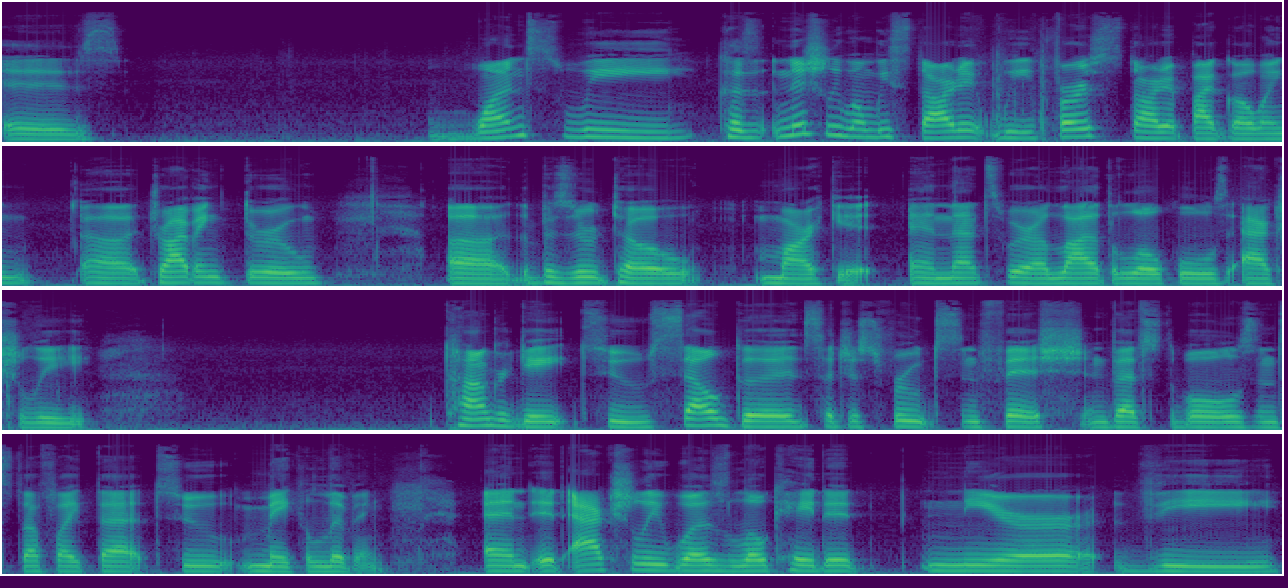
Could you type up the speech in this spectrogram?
is once we, because initially when we started, we first started by going, uh, driving through uh, the Bazurto market, and that's where a lot of the locals actually congregate to sell goods such as fruits and fish and vegetables and stuff like that to make a living and it actually was located near the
